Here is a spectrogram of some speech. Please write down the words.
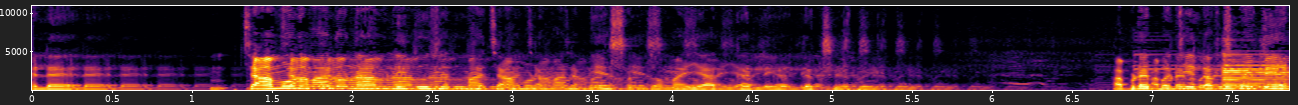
એટલે ચામુંડમા નામ લીધું છે. માં ચામુંડમા બે શબ્દોમાં યાદ કરી લે દક્ષિણભાઈ આપણે પછી લક્ષ્મીબેન.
